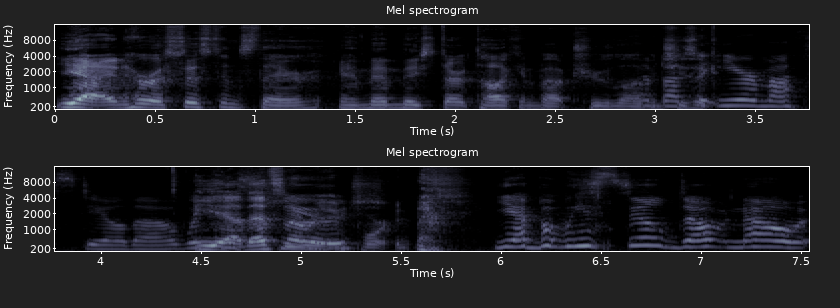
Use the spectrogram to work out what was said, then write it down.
yeah, and her assistant's there, and then they start talking about true love, and About she's the like, earmuffs deal, though. "Yeah, that's not really important." Yeah, but we still don't know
